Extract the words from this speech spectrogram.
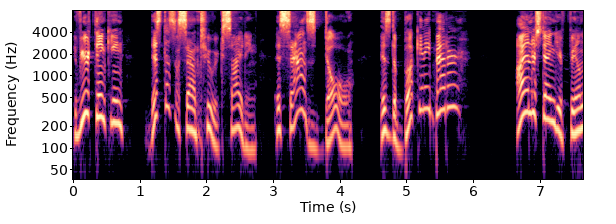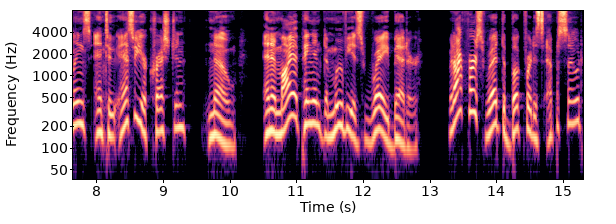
If you're thinking, this doesn't sound too exciting, it sounds dull, is the book any better? I understand your feelings, and to answer your question, no. And in my opinion, the movie is way better. When I first read the book for this episode,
